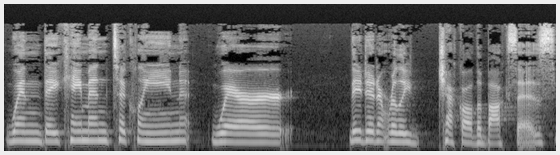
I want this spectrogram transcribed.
when they came in to clean where they didn't really check all the boxes,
